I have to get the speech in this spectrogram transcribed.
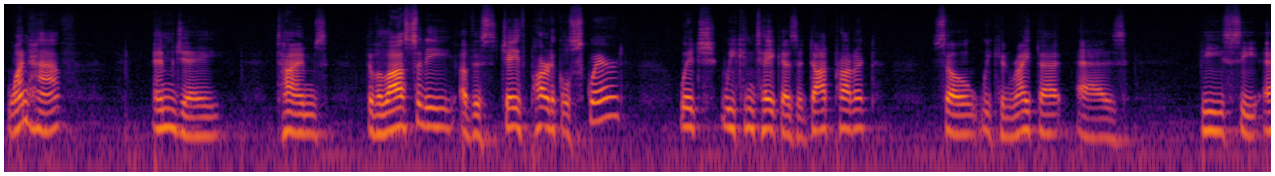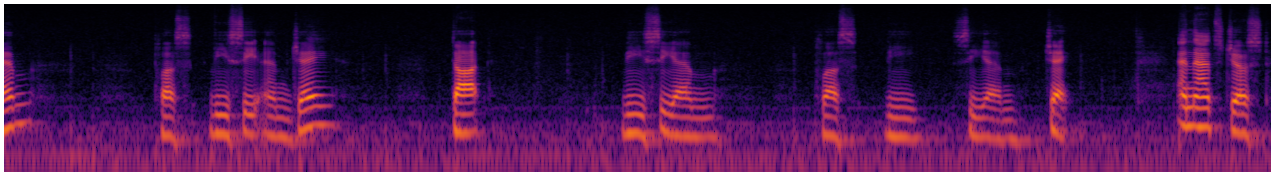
1 half mj times the velocity of this jth particle squared, which we can take as a dot product. So we can write that as VCM plus VCMJ dot VCM plus VCMJ. And that's just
